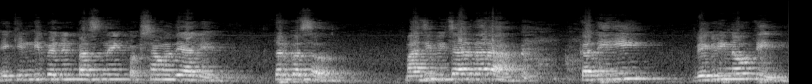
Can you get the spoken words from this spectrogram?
एक इंडिपेंडेंटपासून एक पक्षामध्ये आले तर कसं? माझी विचारधारा कधीही वेगळी नव्हती.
